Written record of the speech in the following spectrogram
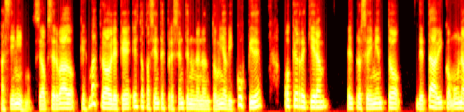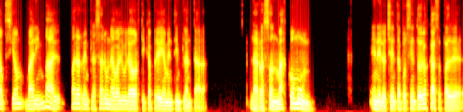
Asimismo, se ha observado que es más probable que estos pacientes presenten una anatomía bicúspide o que requieran el procedimiento de TAVI como una opción valinval para reemplazar una válvula aórtica previamente implantada. La razón más común en el 80% de los casos para,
